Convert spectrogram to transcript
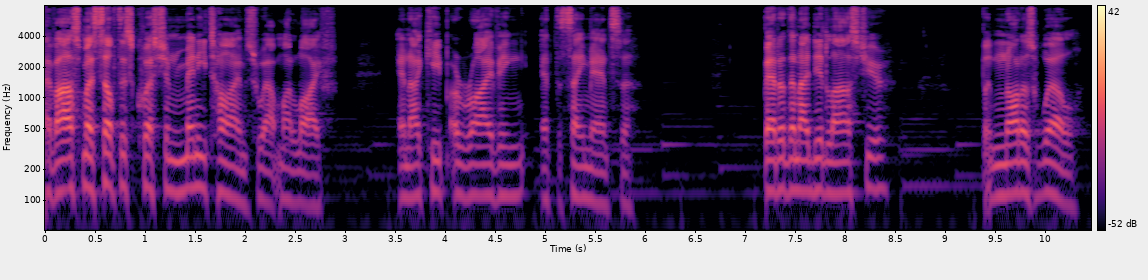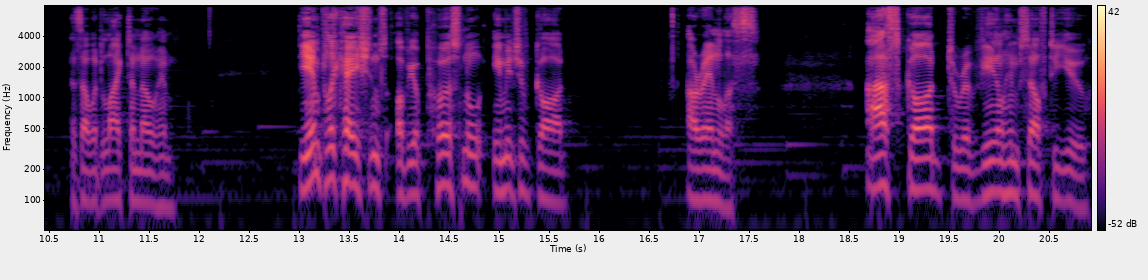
I've asked myself this question many times throughout my life, and I keep arriving at the same answer. Better than I did last year, but not as well as I would like to know Him. The implications of your personal image of God are endless. Ask God to reveal Himself to you,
